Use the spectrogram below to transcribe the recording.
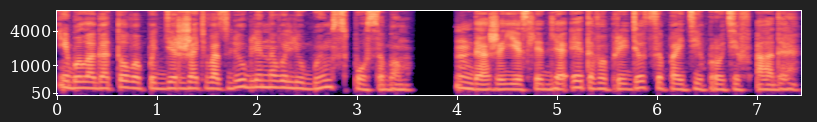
и была готова поддержать возлюбленного любым способом даже если для этого придется пойти против ада.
